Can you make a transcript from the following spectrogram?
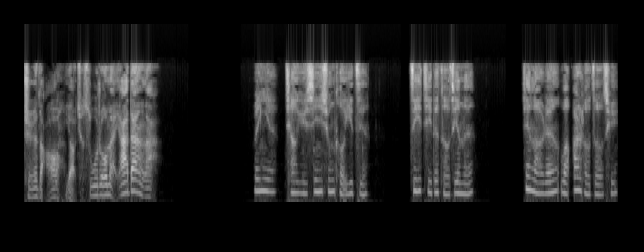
迟早要去苏州买鸭蛋了。闻言，乔雨欣胸口一紧，急急的走进门，见老人往二楼走去，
